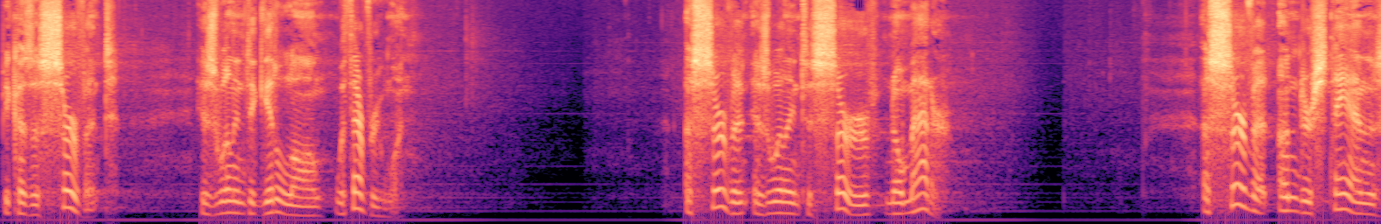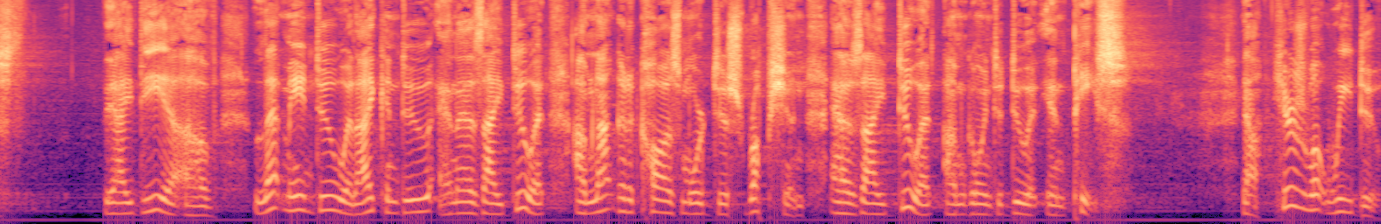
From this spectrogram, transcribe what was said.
Because a servant is willing to get along with everyone. A servant is willing to serve no matter. A servant understands the idea of let me do what I can do, and as I do it, I'm not going to cause more disruption. As I do it, I'm going to do it in peace. Now, here's what we do.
